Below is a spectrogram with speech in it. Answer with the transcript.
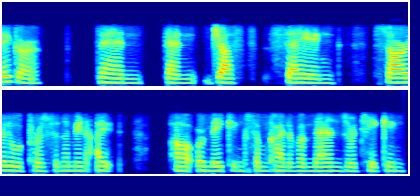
bigger than than just saying sorry to a person. I mean i uh, or making some kind of amends or taking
